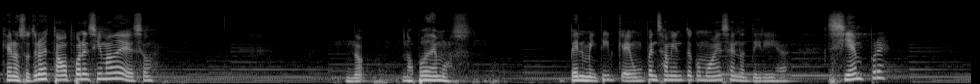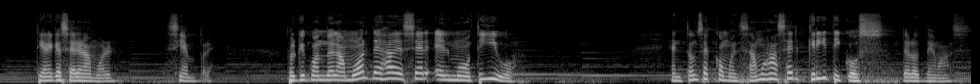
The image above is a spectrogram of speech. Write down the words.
Que nosotros estamos por encima de eso. No, no podemos permitir que un pensamiento como ese nos dirija. Siempre tiene que ser el amor, siempre. Porque cuando el amor deja de ser el motivo entonces comenzamos a ser críticos de los demás.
